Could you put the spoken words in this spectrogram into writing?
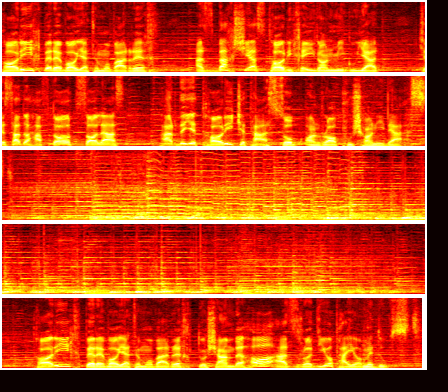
تاریخ به روایت مورخ از بخشی از تاریخ ایران می‌گوید که 170 سال است پرده تاریک تعصب آن را پوشانیده است. تاریخ به روایت مورخ دوشنبه ها از رادیو پیام دوست.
